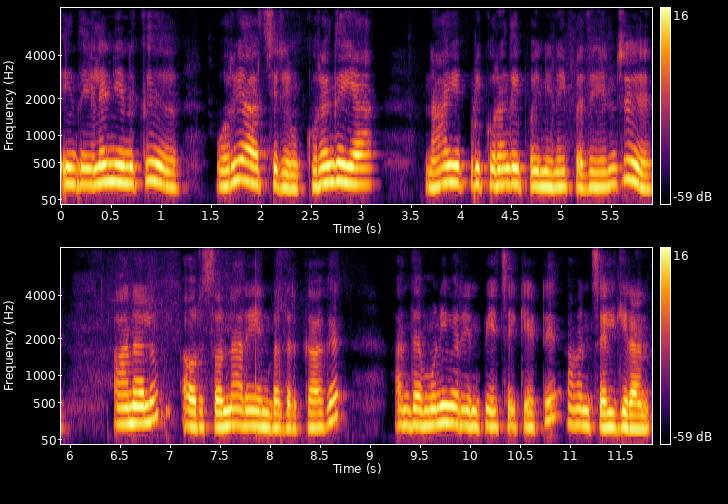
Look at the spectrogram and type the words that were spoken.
இந்த இளைஞனுக்கு ஒரே ஆச்சரியம். குரங்கையா? நான் எப்படி குரங்கை போய் நினைப்பது? என்று ஆனாலும் அவர் சொன்னாரே என்பதற்காக அந்த முனிவரின் பேச்சை கேட்டு அவன் செல்கிறான்.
